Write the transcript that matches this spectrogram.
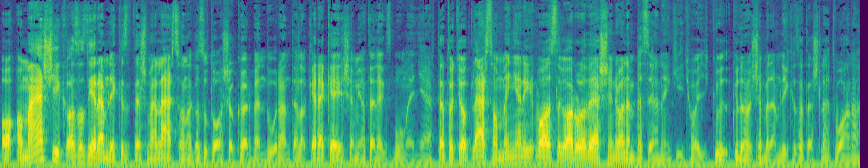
A, a másik az azért emlékezetes, mert Larsonnak az utolsó körben durrant el a kereke, és emiatt Alex Bowman nyert. Tehát, hogyha ott Larson megnyeri, valószínűleg arról a versenyről nem beszélnénk így, hogy kül- különösebben emlékezetes lett volna.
